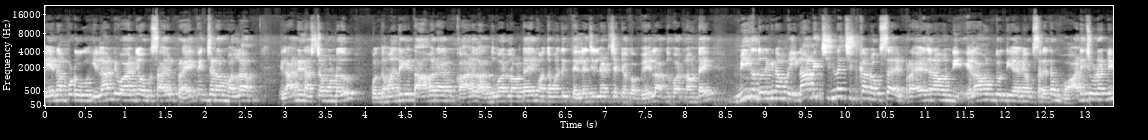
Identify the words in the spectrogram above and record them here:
లేనప్పుడు ఇలాంటి వాటిని ఒకసారి ప్రయత్నించడం వల్ల ఎలాంటి నష్టం ఉండదు. కొంతమందికి తామరాకు కాడలు అందుబాటులో ఉంటాయి కొంతమందికి తెల్ల జిల్లెట్ చెట్టు యొక్క వేలు అందుబాటులో ఉంటాయి. మీకు దొరికినప్పుడు ఇలాంటి చిన్న చిట్కాను ఒకసారి ప్రయోజనాన్ని ఎలా ఉంటుంది అని ఒకసారి అయితే వాడి చూడండి.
